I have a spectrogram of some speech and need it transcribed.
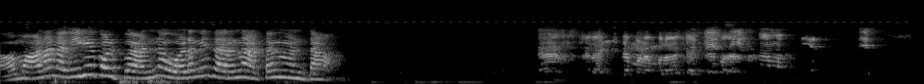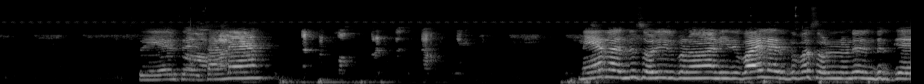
ஆமா ஆனா நான் வீடியோ கால் இப்போ அண்ணன் உடனே சரண அட்டன் பண்ணிட்டான் சரி சரி சரணே. நேர்ல இருந்து சொல்லியிருக்கணும். நீ துபாயில இருக்கப்ப சொல்லணும்னு இருந்திருக்கு.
